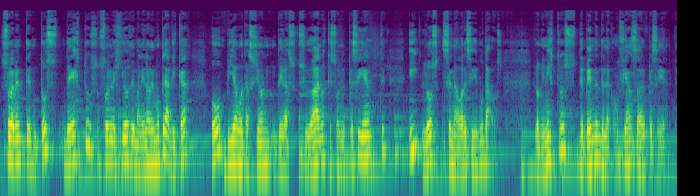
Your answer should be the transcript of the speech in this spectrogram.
solamente dos de estos son elegidos de manera democrática o vía votación de los ciudadanos, que son el presidente, y los senadores y diputados. Los ministros dependen de la confianza del presidente.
